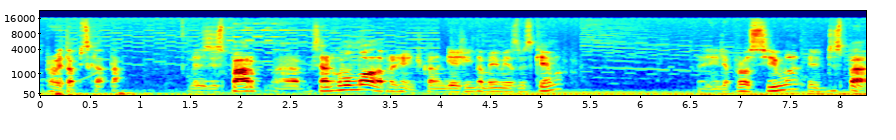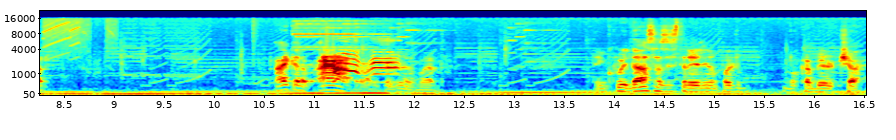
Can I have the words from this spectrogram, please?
Aproveitar pra piscar, tá. Eles disparam, é, serve como mola pra gente. O caranguejinho também mesmo esquema. A gente aproxima, ele dispara. Ai caramba. Ah, droga, perdi minhas moedas. Tem que cuidar dessas estrelinhas, não pode bocabertear.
